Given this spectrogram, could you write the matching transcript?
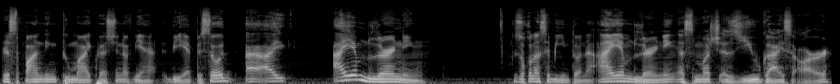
responding to my question of the the episode. I I am learning. Gusto ko lang sabihin to na I am learning as much as you guys are.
